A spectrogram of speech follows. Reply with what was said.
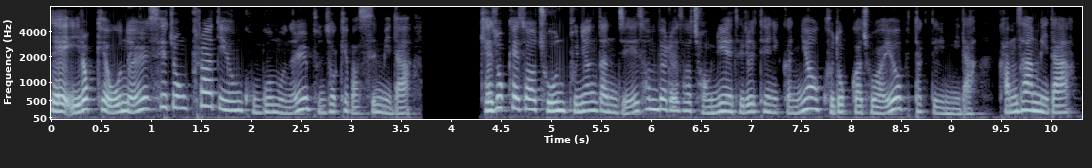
네, 이렇게 오늘 세종 프라디움 공고문을 분석해 봤습니다. 계속해서 좋은 분양단지 선별해서 정리해 드릴 테니까요. 구독과 좋아요 부탁드립니다. 감사합니다.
